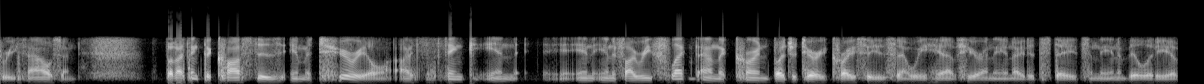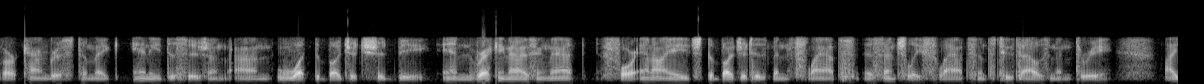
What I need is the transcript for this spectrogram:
three thousand but I think the cost is immaterial. I think in, in, in if I reflect on the current budgetary crises that we have here in the United States and the inability of our Congress to make any decision on what the budget should be, and recognizing that for NIH the budget has been flat, essentially flat since 2003. I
